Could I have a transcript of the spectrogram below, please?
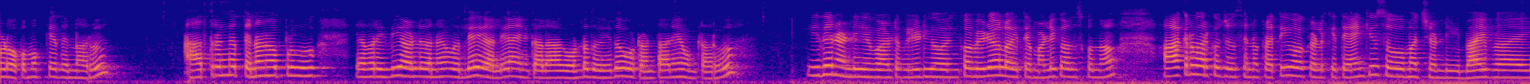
కూడా ఒక మొక్కే తిన్నారు. ఆత్రంగా తిననప్పుడు ఎవరిది వాళ్ళు అనే వదిలేయాలి ఆయనకి అలాగ ఉండదు ఏదో ఒకటి అంటానే ఉంటారు. ఇదేనండి ఇవాళ వీడియో. ఇంకో వీడియోలో అయితే మళ్ళీ కలుసుకుందాం. ఆఖరి వరకు చూసిన ప్రతి ఒక్కరికి థ్యాంక్ యూ సో మచ్ అండి. Bye bye.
